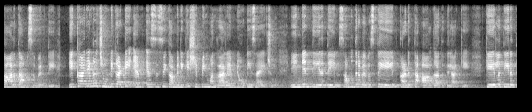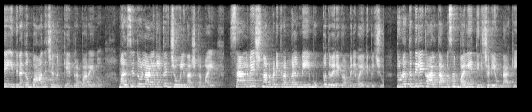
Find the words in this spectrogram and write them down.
കാലതാമസം വരുത്തി. ഇക്കാര്യങ്ങൾ ചൂണ്ടിക്കാട്ടി എം എസ് സി കമ്പനിക്ക് ഷിപ്പിംഗ് മന്ത്രാലയം നോട്ടീസ് അയച്ചു. ഇന്ത്യൻ തീരത്തെയും സമുദ്ര വ്യവസ്ഥയെയും കടുത്ത ആഘാതത്തിലാക്കി. കേരള തീരത്തെ ഇതിനകം ബാധിച്ചെന്നും കേന്ദ്രം പറയുന്നു. മത്സ്യത്തൊഴിലാളികൾക്ക് ജോലി നഷ്ടമായി. സാൽവേജ് നടപടിക്രമങ്ങൾ മെയ് മുപ്പത് വരെ കമ്പനി വൈകിപ്പിച്ചു. തുടക്കത്തിലെ കാലതാമസം വലിയ തിരിച്ചടി ഉണ്ടാക്കി.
